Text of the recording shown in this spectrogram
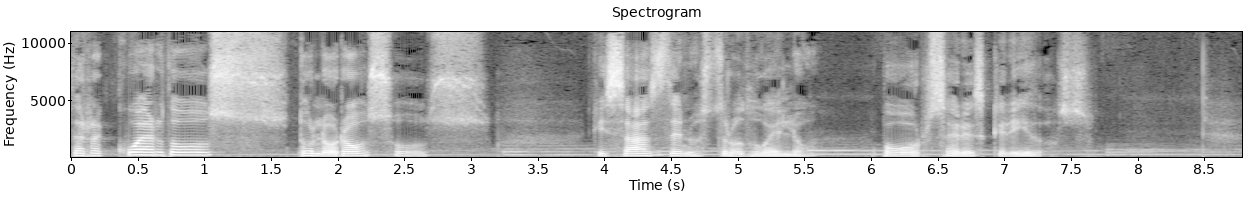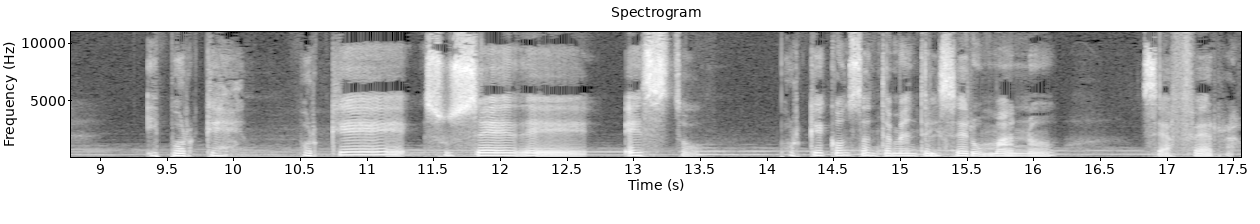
de recuerdos dolorosos, quizás de nuestro duelo por seres queridos. ¿Y por qué? ¿Por qué sucede esto? ¿Por qué constantemente el ser humano se aferra?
